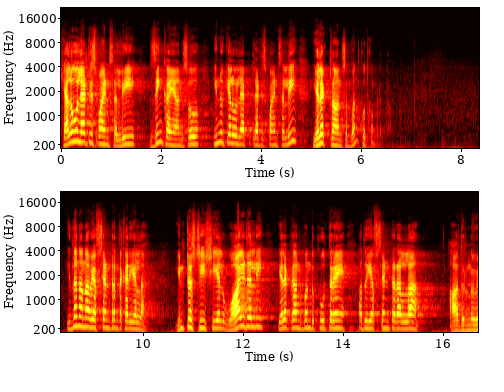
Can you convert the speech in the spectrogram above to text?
ಕೆಲವು ಲ್ಯಾಟಿಸ್ ಪಾಯಿಂಟ್ಸಲ್ಲಿ ಜಿಂಕ್ ಅಯಾನ್ಸು ಇನ್ನು ಕೆಲವು ಲ್ಯಾಟಿಸ್ ಪಾಯಿಂಟ್ಸಲ್ಲಿ ಎಲೆಕ್ಟ್ರಾನ್ಸ್ ಬಂದು ಕೂತ್ಕೊಂಡ್ಬಿಡುತ್ತೆ. ಇದನ್ನು ನಾವು ಎಫ್ ಸೆಂಟರ್ ಅಂತ ಕರೆಯಲ್ಲ. ಇಂಟರ್ಸ್ಟೀಷಿಯಲ್ ವಾಯ್ಡಲ್ಲಿ ಎಲೆಕ್ಟ್ರಾನ್ ಬಂದು ಕೂತರೆ ಅದು ಎಫ್ ಸೆಂಟರ್ ಅಲ್ಲ. ಆದ್ರೂ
